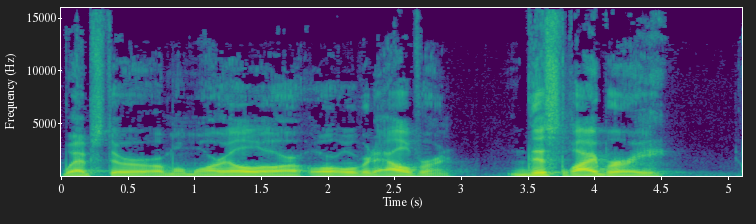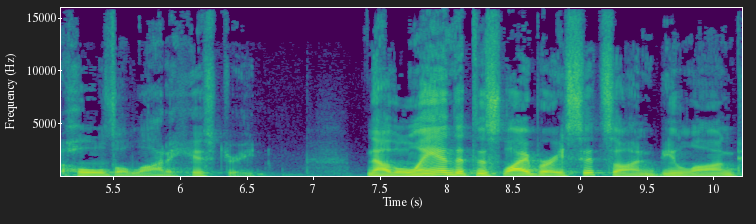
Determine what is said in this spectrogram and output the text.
Webster or Memorial or, or over to Alvirne. This library holds a lot of history. Now, the land that this library sits on belonged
